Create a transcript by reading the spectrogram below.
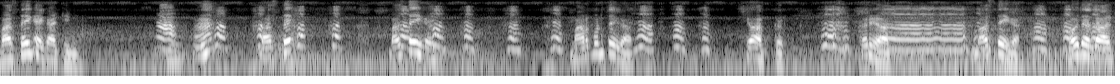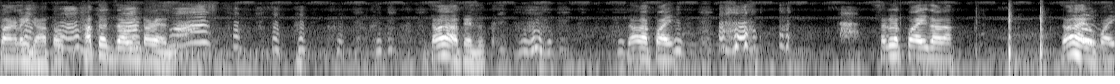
भाजतंय काय काठीने? हा. भाजतंय भाजतंय काय? मार पडतोय का? हे हात कर. कर हात भाजतंय का? हो द्या जाळ चांगला ह्याच्या हातात हातात जाळून टाकायचं. जाळा हाताचं. जाळा पाय. सगळं पाय जाळा. जाळा आहे हो पाय.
